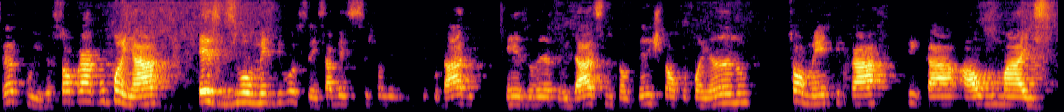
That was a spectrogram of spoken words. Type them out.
tranquilo. Só para acompanhar esse desenvolvimento de vocês, saber se vocês estão tendo dificuldade em resolver atividades, se não estão tendo, estão acompanhando, somente para ficar algo mais.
